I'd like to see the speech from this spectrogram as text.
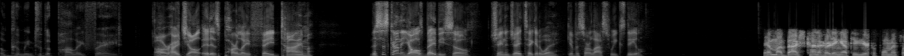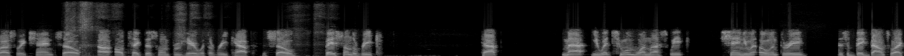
Welcome into the Parlay Fade. All right, y'all. It is parlay fade time. This is kind of y'all's baby, so Shane and Jay, take it away. Give us our last week's deal. Yeah, my back's kind of hurting after your performance last week, Shane. So I'll, I'll take this one from here with a recap. So, based on the recap, Matt, you went two and one last week. Shane, you went zero and three. There's a big bounce back,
